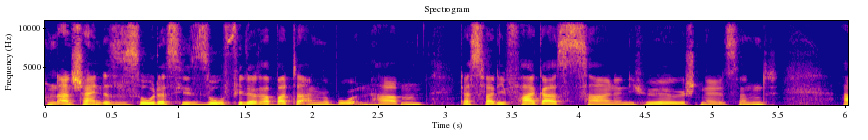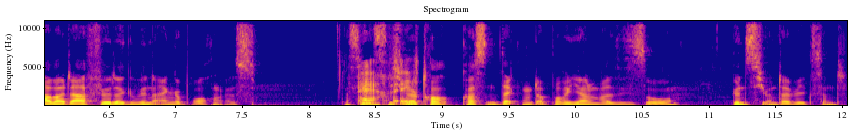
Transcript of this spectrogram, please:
Und anscheinend ist es so, dass sie so viele Rabatte angeboten haben, dass zwar die Fahrgastzahlen in die Höhe geschnellt sind, aber dafür der Gewinn eingebrochen ist. Dass sie Ach, jetzt nicht mehr echt? ko kostendeckend operieren, weil sie so günstig unterwegs sind.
